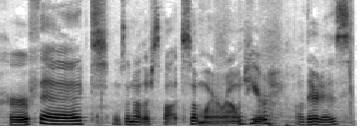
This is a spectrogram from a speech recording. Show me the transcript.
Perfect. There's another spot somewhere around here. Oh, there it is.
